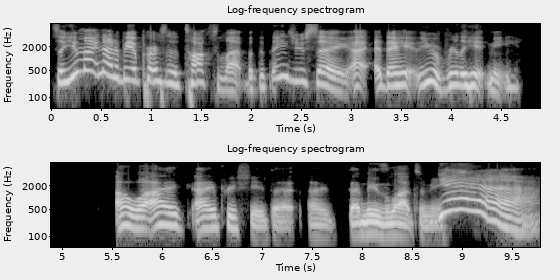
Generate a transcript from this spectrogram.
so you might not be a person who talks a lot, but the things you say, I, they you really hit me. Oh well, I I appreciate that. I, that means a lot to me. Yeah,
